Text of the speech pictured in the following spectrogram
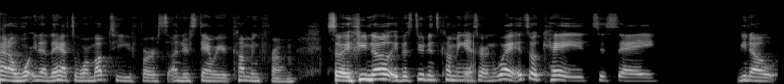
kind of you know they have to warm up to you first to understand where you're coming from so if you know if a student's coming yeah. in a certain way it's okay to say you know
